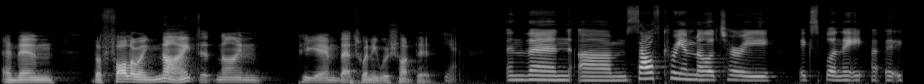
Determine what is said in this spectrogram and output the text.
and then the following night at 9 p.m., that's when he was shot dead. Yeah. And then um, South Korean military explana- uh,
